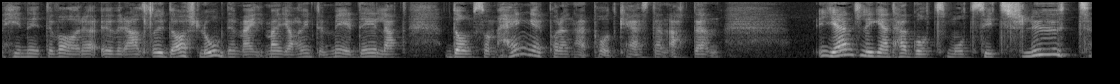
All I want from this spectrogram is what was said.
hinner inte vara överallt och idag slog det mig, men jag har inte meddelat de som hänger på den här podcasten att den egentligen har gått mot sitt slut.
